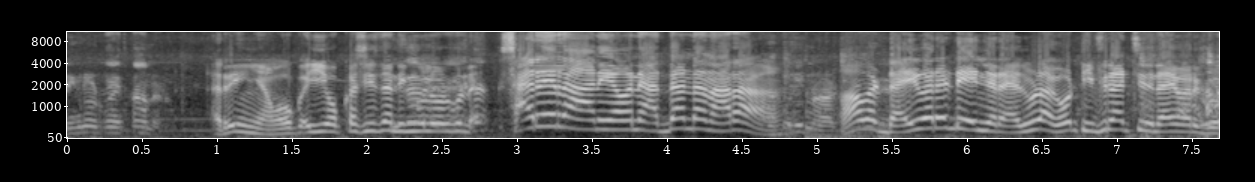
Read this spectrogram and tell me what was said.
రింగ్ రోడ్ ఇస్తా అన్నాడు. అరే ఈ ఒక ఈ ఒక్క సీజన్ రింగులు ఊరుకుంటే సరే రా అని ఏమని అద్దంటానారా? డ్రైవర్ అంటే డేంజర్ అది కూడా టిఫిన్ వచ్చింది డ్రైవర్కు.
